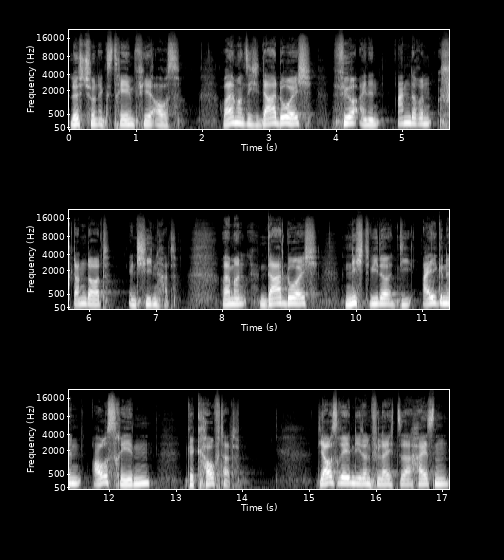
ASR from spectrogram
löst schon extrem viel aus, weil man sich dadurch für einen anderen Standort entschieden hat, weil man dadurch nicht wieder die eigenen Ausreden gekauft hat. Die Ausreden, die dann vielleicht heißen,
